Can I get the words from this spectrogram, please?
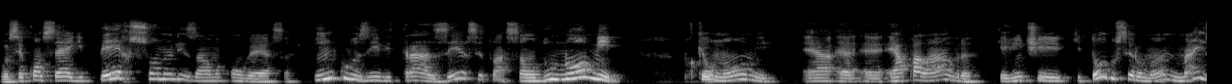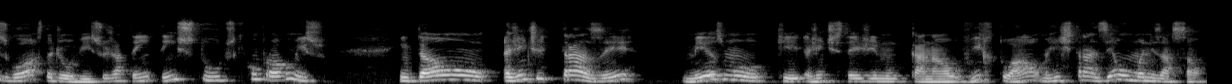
você consegue personalizar uma conversa, inclusive trazer a situação do nome porque o nome é a, é, é, é a palavra que a gente, que todo ser humano mais gosta de ouvir. Isso já tem, tem estudos que comprovam isso. Então, a gente trazer, mesmo que a gente esteja num canal virtual, mas a gente trazer a humanização.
